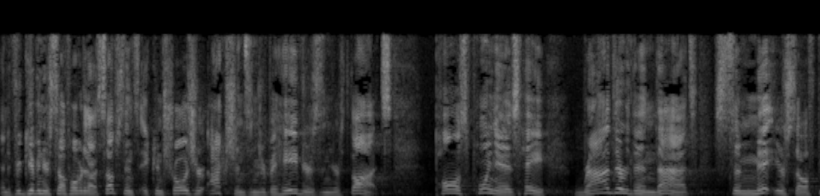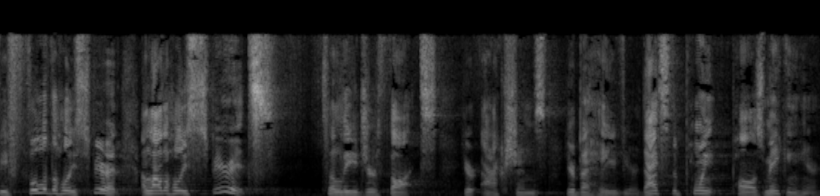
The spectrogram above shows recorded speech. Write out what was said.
And if you're giving yourself over to that substance, it controls your actions and your behaviors and your thoughts. Paul's point is hey, rather than that, submit yourself, be full of the Holy Spirit, allow the Holy Spirit to lead your thoughts, your actions, your behavior. That's the point Paul is making here.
